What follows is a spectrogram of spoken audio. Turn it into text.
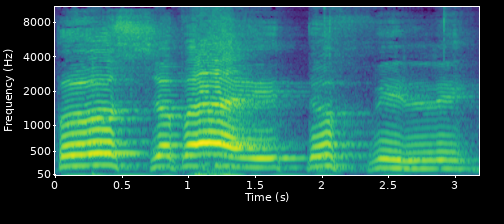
Πόσο πάει το φιλί.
